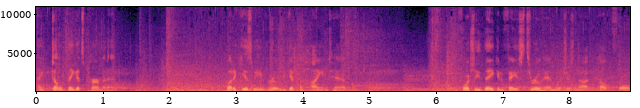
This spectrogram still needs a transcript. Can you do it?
I don't think it's permanent. But it gives me room to get behind him. Unfortunately, they can phase through him, which is not helpful.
